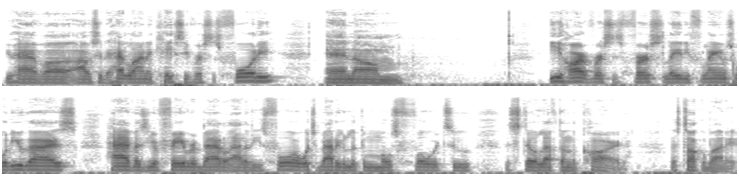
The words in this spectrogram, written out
You have uh, obviously the headliner Casey versus Forty, and um, E Hart versus First Lady Flames. What do you guys have as your favorite battle out of these four? Which battle are you looking most forward to that's still left on the card? Let's talk about it.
